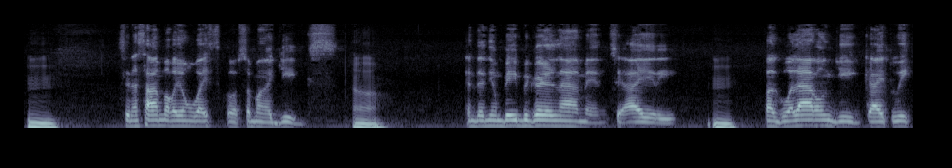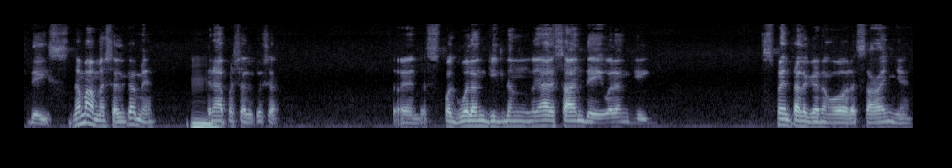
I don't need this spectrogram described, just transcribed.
Mm. Sinasama ko yung wife ko sa mga gigs. Oo. And then yung baby girl namin, si Irie, mm. pag wala akong gig, kahit weekdays, namamasyal kami. Mm. Pinapasyal ko siya. So, ayan. Tapos pag walang gig ng, kanyari Sunday, walang gig, spend talaga ng oras sa kanya.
